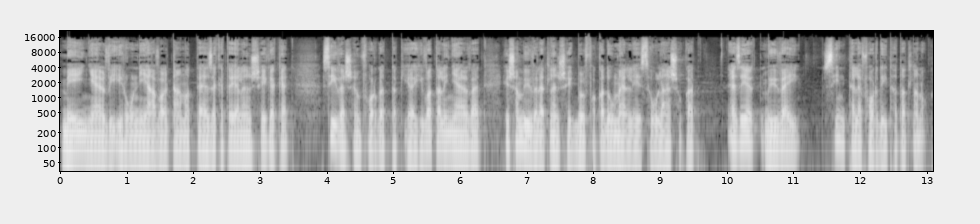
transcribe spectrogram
Mély nyelvi iróniával támadta ezeket a jelenségeket, szívesen forgatta ki a hivatali nyelvet és a műveletlenségből fakadó mellészólásokat. Ezért művei szinte lefordíthatatlanok.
